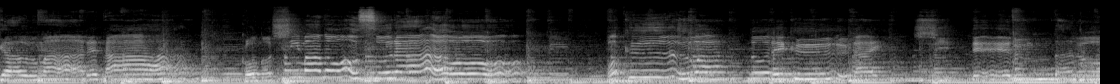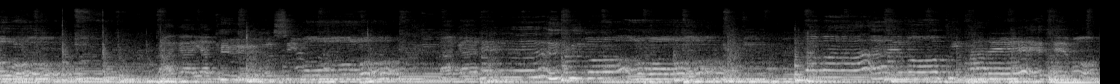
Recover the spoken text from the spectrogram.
が生まれた。この島の空を僕はどれくらい知ってるんだろう。輝く星も流れる雲も名前も聞かれても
